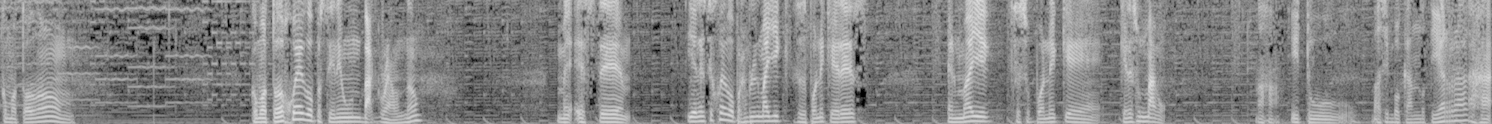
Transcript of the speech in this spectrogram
como todo como todo juego pues tiene un background, ¿no? Me, este y en este juego, por ejemplo en Magic se supone que eres en Magic se supone que, que eres un mago Ajá. y tu Vas invocando tierras, Ajá,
